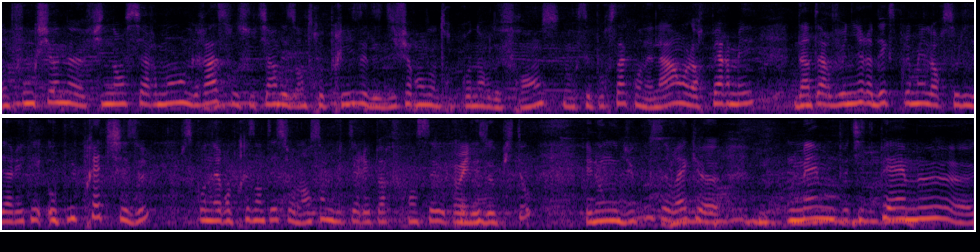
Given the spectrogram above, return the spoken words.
on fonctionne financièrement grâce au soutien des entreprises et des différents entrepreneurs de France. Donc c'est pour ça qu'on est là. On leur permet d'intervenir et d'exprimer leur solidarité au plus près de chez eux, puisqu'on est représenté sur l'ensemble du territoire français auprès des hôpitaux. Et donc du coup, c'est vrai que même une petite PME euh,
